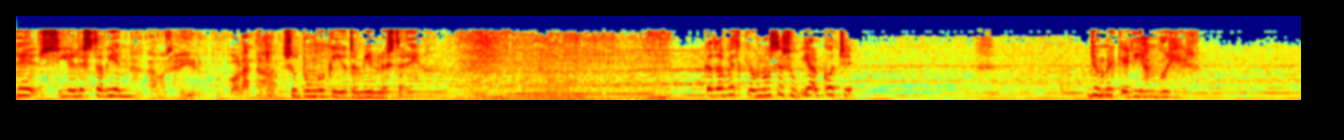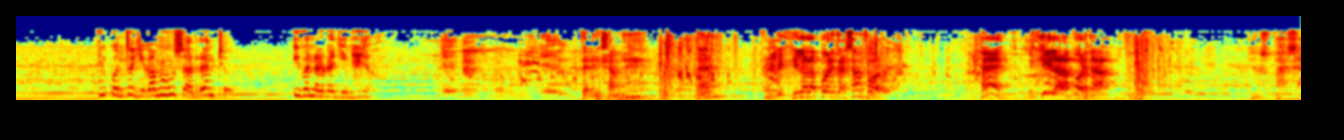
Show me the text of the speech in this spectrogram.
eh, si él está bien, Vamos a ir volando. supongo que yo también lo estaré. Cada vez que uno se subía al coche, yo me quería morir. En cuanto llegamos al rancho, iban al gallinero. ¿Tenéis hambre? ¿Eh? ¡Vigila la puerta, Sanford! ¡Eh! ¡Vigila la puerta! ¿Qué os pasa?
